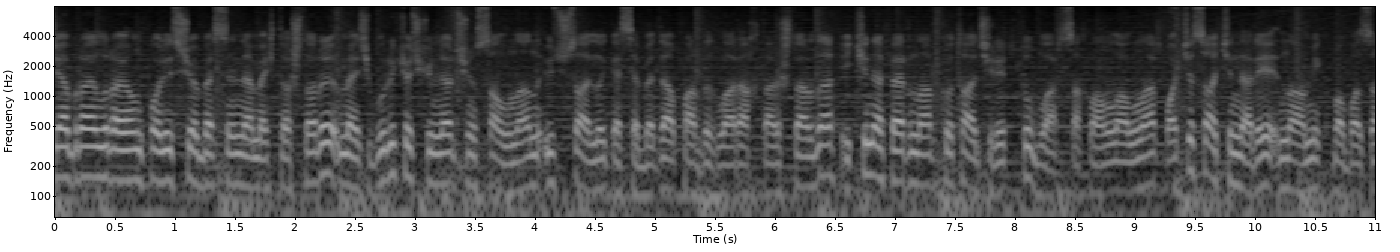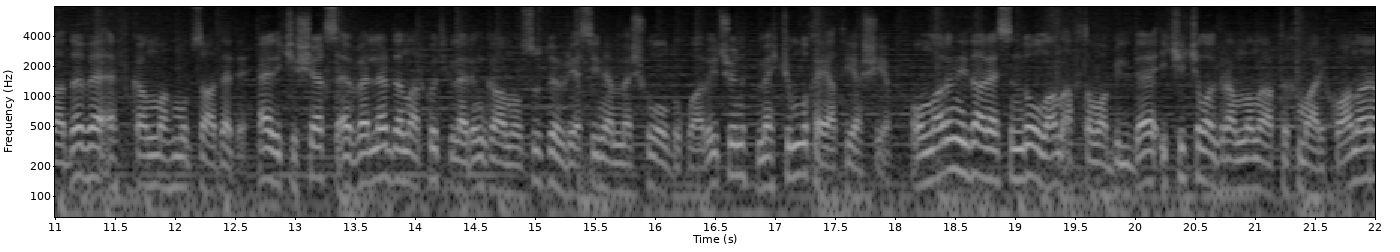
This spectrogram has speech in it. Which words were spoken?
Cəbrayıl rayon polis şöbəsinin əməkdaşları məcburi köçkünlər üçün salınan 3 saylı qəsəbədə apardıqları axtarışlarda 2 nəfər narko taciri tutublar. Saxlanılanlar Bakı sakinləri Namiq Babazadə və Əfqan Mahmudzadədir. Hər iki şəxs əvvəllər də narkotiklərin qanunsuz dövriyyəsi ilə məşğul olduqları üçün məhkumluq həyatı yaşayıb. Onların idarəsində olan avtomobildə 2 kiloqramdan artıq marixuana,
